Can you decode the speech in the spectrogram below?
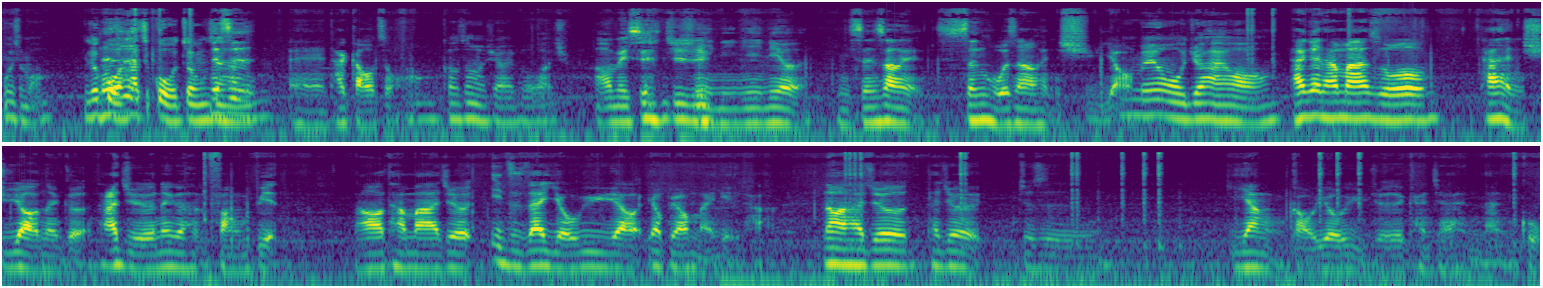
为什么？你说国那是他是国中就是，哎、他高中，哦，高中有需要 Apple Watch。好，没事，继你续。你你你有你身上生活上很需要，没有，我觉得还好。他跟他妈说他很需要那个，他觉得那个很方便，然后他妈就一直在犹豫要要不要买给他，然后他就他就就是一样搞忧郁，就是看起来很难过，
